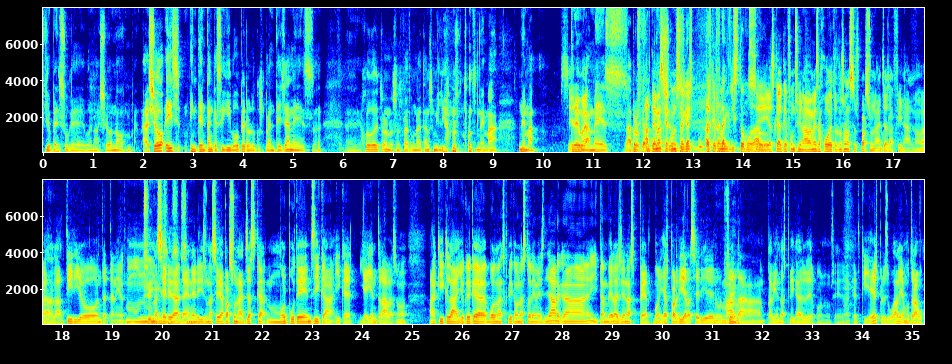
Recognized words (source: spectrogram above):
Jo penso que, bueno, això no... Això ells intenten que sigui bo, però el que us plantegen és eh, Juego de Tronos ens va donar tants milions, doncs anem a, anem a Sí, treure a- més... Clar, però que el tema és que aconseguir... sí que has- has posat el llistó molt sí, és que el que funcionava més a Juego de Tronos són els seus personatges al final, no? El, el Tyrion, te- tenies un- Sí, una sí, sèrie sí, de sí. Daenerys, una sèrie de personatges que, molt potents i que, i que ja hi entraves, no? Aquí, clar, jo crec que volen explicar una història més llarga i també la gent es perd. Bueno, ja es perdia la sèrie normal, Sí. de, t'havien d'explicar, i dius, bueno, no sé, aquest qui és, però és igual, ja m'ho trau.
